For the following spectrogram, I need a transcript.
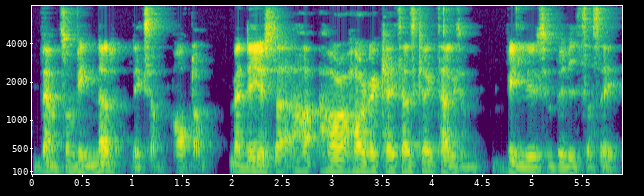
vem som vinner liksom, av dem. Men det är just det, Har- Harvey Keitels karaktär liksom, vill ju liksom bevisa sig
